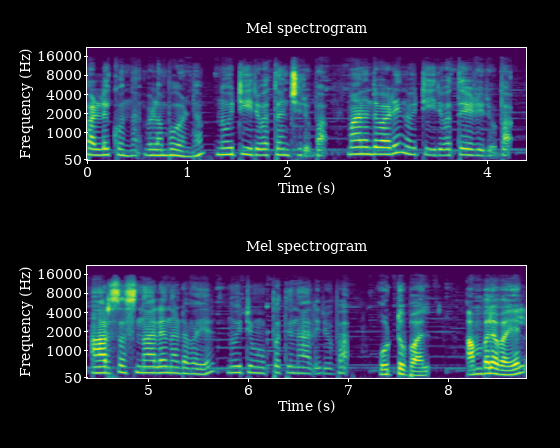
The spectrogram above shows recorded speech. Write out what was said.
പള്ളിക്കുന്ന് വിളമ്പുകണ്ടം നൂറ്റി ഇരുപത്തഞ്ച് രൂപ. മാനന്തവാടി നൂറ്റി ഇരുപത്തിയേഴ് രൂപ. ആർ എസ് എസ് നാല് നടവയൽ നൂറ്റി മുപ്പത്തിനാല് രൂപ. ഒട്ടുപാൽ അമ്പലവയൽ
